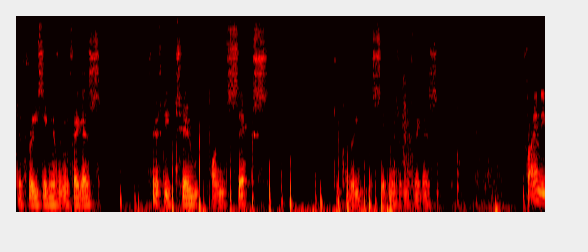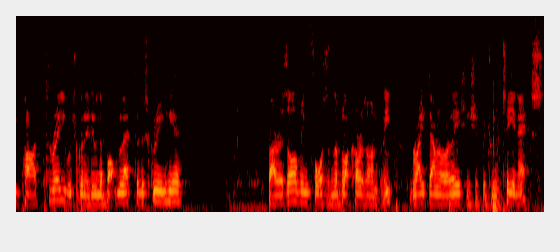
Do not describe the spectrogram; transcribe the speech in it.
to three significant figures. 52.6 to three significant figures. Finally, part three, which we're going to do in the bottom left of the screen here. By resolving forces on the block horizontally, write down a relationship between t and x,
